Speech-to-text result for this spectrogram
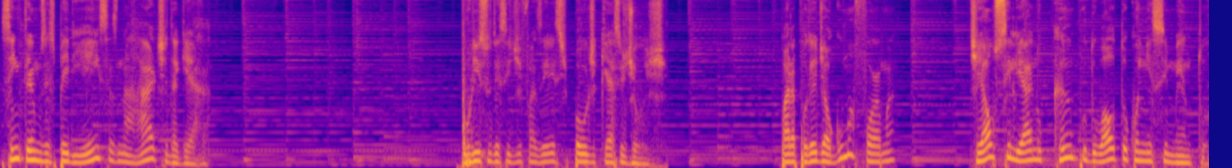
Sem termos experiências na arte da guerra. Por isso decidi fazer este podcast de hoje. Para poder de alguma forma te auxiliar no campo do autoconhecimento,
